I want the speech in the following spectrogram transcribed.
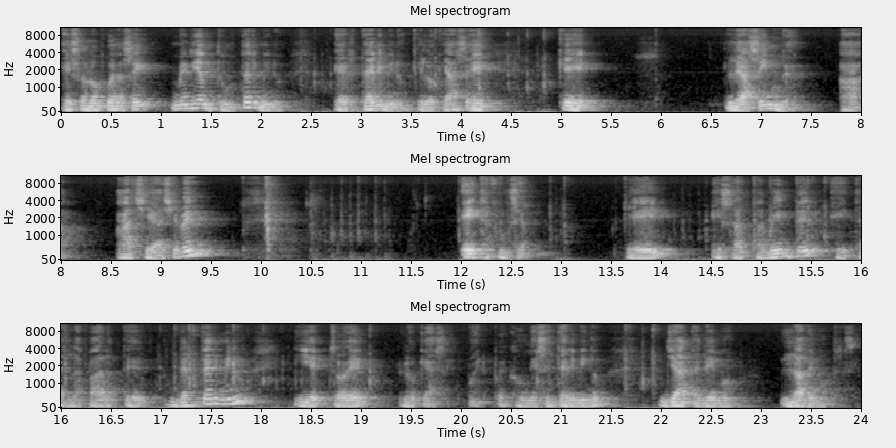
Eso lo puede hacer mediante un término. El término que lo que hace es que le asigna a HHB esta función, que es exactamente, esta es la parte del término y esto es lo que hace. Bueno, pues con ese término ya tenemos la demostración.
